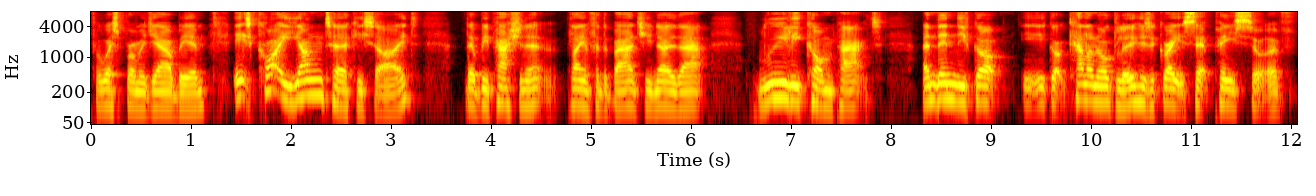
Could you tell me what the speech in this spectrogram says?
for West Bromwich Albion. It's quite a young Turkey side. They'll be passionate, playing for the badge. You know that. Really compact and then you've got you've got Calhanoglu, who's a great set piece sort of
